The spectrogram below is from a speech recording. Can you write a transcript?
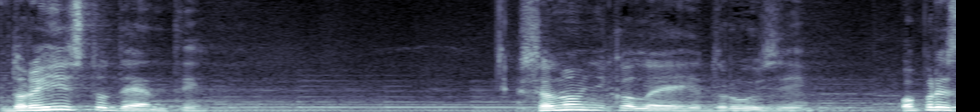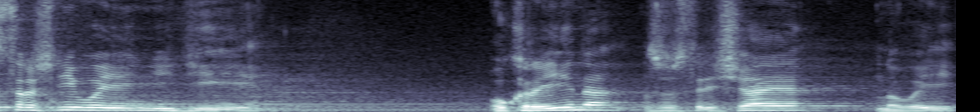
Дорогі студенти, шановні колеги, друзі, попри страшні воєнні дії, Україна зустрічає новий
